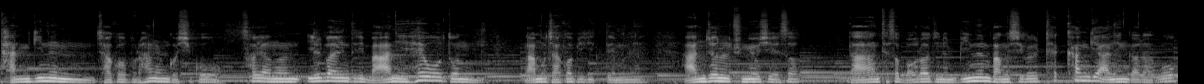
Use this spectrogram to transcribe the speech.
당기는 작업을 하는 것이고 서양은 일반인들이 많이 해오던 나무 작업이기 때문에 안전을 중요시해서 나한테서 멀어지는 미는 방식을 택한 게 아닌가라고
